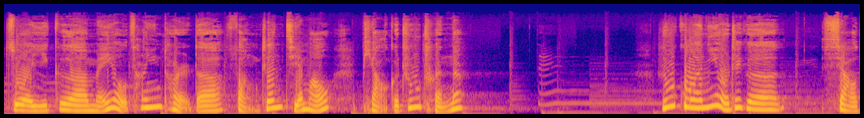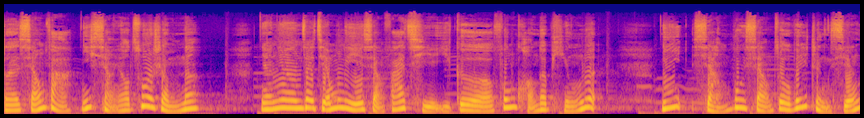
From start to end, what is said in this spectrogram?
做一个没有苍蝇腿的仿真睫毛，漂个朱唇呢？如果你有这个小的想法，你想要做什么呢？娘娘在节目里想发起一个疯狂的评论。你想不想做微整形？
